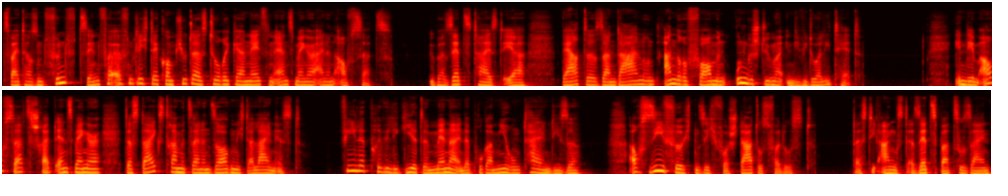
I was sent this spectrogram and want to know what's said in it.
2015 veröffentlicht der Computerhistoriker Nathan Ansmenger einen Aufsatz. Übersetzt heißt er Bärte, Sandalen und andere Formen ungestümer Individualität. In dem Aufsatz schreibt Ansmenger, dass Dijkstra mit seinen Sorgen nicht allein ist. Viele privilegierte Männer in der Programmierung teilen diese. Auch sie fürchten sich vor Statusverlust. Da ist die Angst, ersetzbar zu sein,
